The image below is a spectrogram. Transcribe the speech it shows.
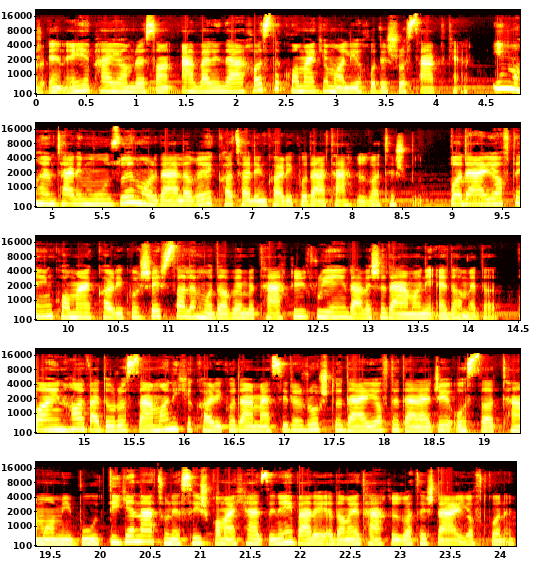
RNA پیامرسان اولین درخواست کمک مالی خودش را ثبت کرد. این مهمترین موضوع مورد علاقه کاتالین کاریکو در تحقیقاتش بود. با دریافت این کمک کاریکو 6 سال مداوم به تحقیق روی این روش درمانی ادامه داد. با این حال و درست زمانی که کاریکو در مسیر رشد و دریافت درجه استاد تمامی بود، دیگه نتونست هیچ کمک هزینه برای ادامه تحقیقاتش دریافت کنه.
